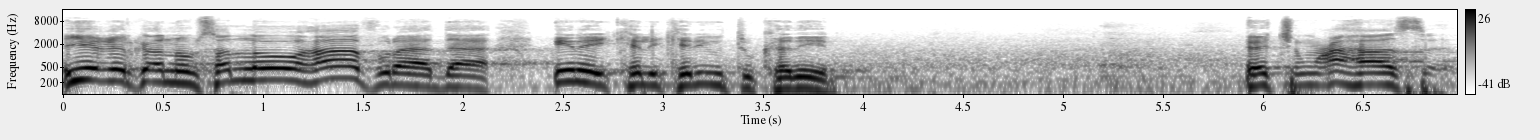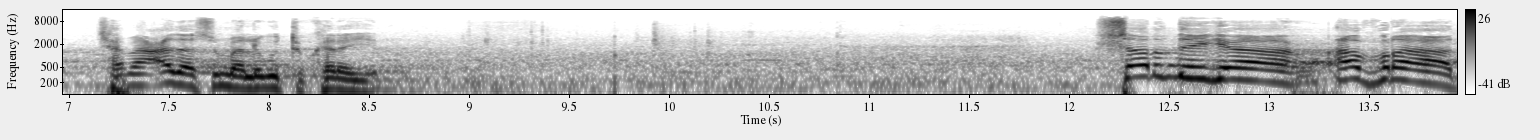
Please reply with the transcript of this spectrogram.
Iyo kayrku annahum sallowhaa furaadaa inay keli keli u tukadeen. Ee jumcahaas jamaacadaasunbaa lagu tukanaya shardiga afraad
